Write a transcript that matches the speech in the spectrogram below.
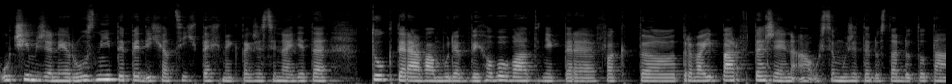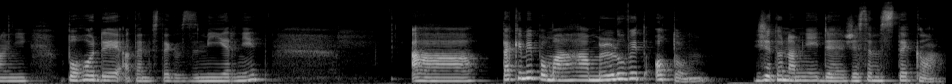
učím ženy různý typy dýchacích technik, takže si najděte tu, která vám bude vyhovovat. Některé fakt eh, trvají pár vteřin a už se můžete dostat do totální pohody a ten vztek zmírnit. A taky mi pomáhá mluvit o tom, že to na mě jde, že jsem vztekla,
